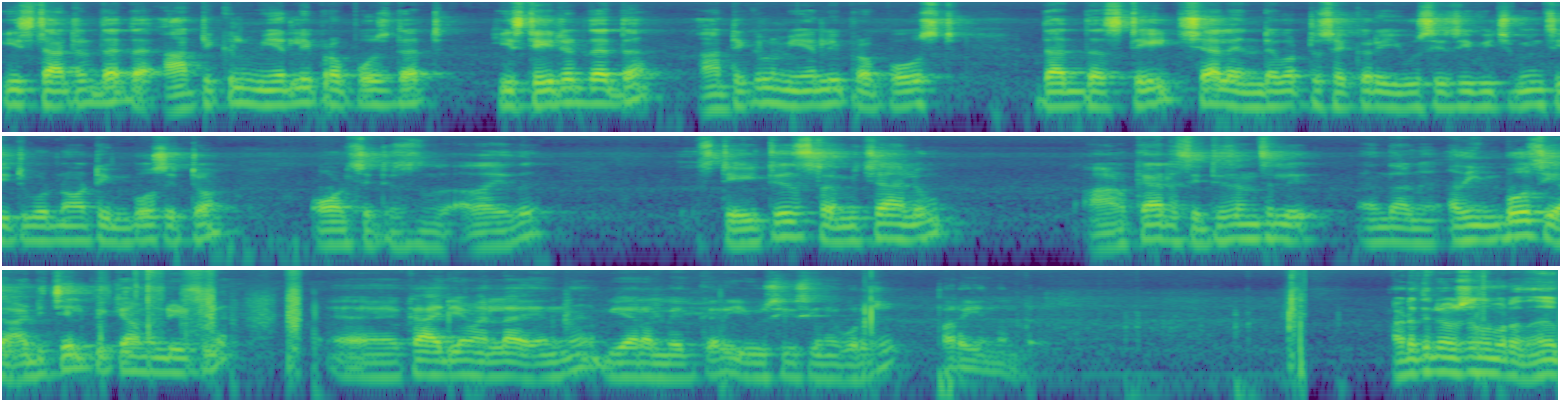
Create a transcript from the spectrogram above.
ഈ started that article merely propose that he stated that article merely proposed that the state shall endeavour to secure U C C which means it would not impose it on all citizens അതായത് സ്റ്റേറ്റ് ശ്രമിച്ചാലും ആൾക്കാർ സിറ്റിസൺസിൽ എന്താണ് അത് ഇമ്പോസ് ചെയ്യുക അടിച്ചേൽപ്പിക്കാൻ വേണ്ടിയിട്ടുള്ള കാര്യമല്ല എന്ന് B R Ambedkar U C സിനെ കുറിച്ച് പറയുന്നുണ്ട്. അടുത്ത ന്യൂസ് എന്ന് പറയുന്നത്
